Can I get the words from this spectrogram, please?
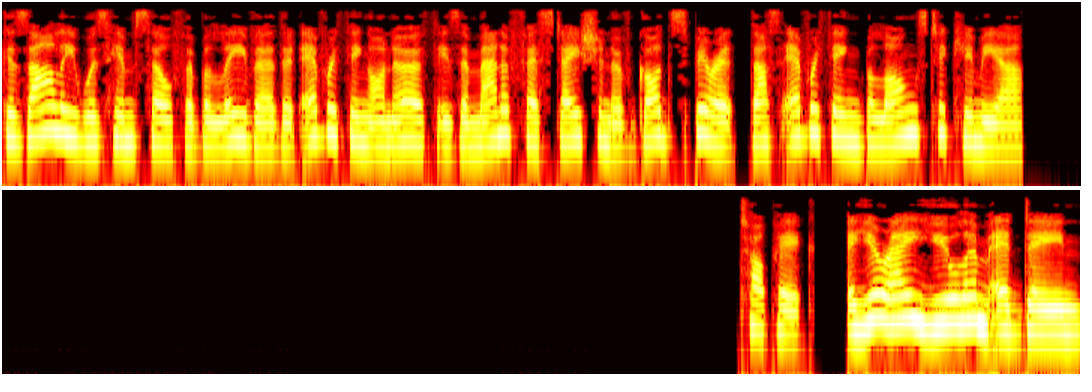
Ghazali was himself a believer that everything on earth is a manifestation of God's spirit, thus everything belongs to kimia. Ihya Ulum Eddin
